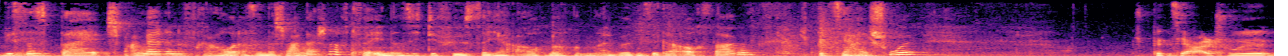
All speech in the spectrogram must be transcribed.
Wie ist das bei schwangeren Frauen? Also in der Schwangerschaft verändern sich die Füße ja auch noch einmal. Würden Sie da auch sagen? Spezialschuhe? Spezialschuhe,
